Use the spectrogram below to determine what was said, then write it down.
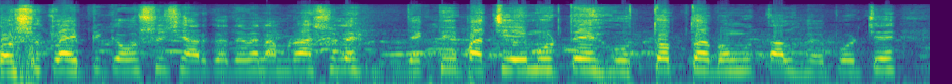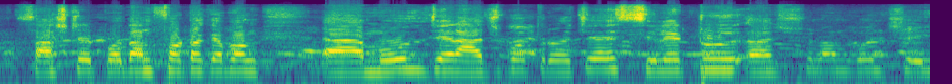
দর্শক লাইভটিকে অবশ্যই শেয়ার করে দেবেন। আমরা আসলে দেখতেই পাচ্ছি এই মুহূর্তে উত্তপ্ত এবং উত্তাল হয়ে পড়ছে সাস্টের প্রধান ফটক এবং মূল যে রাজপথ রয়েছে, সিলেট টু সুনামগঞ্জ, সেই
